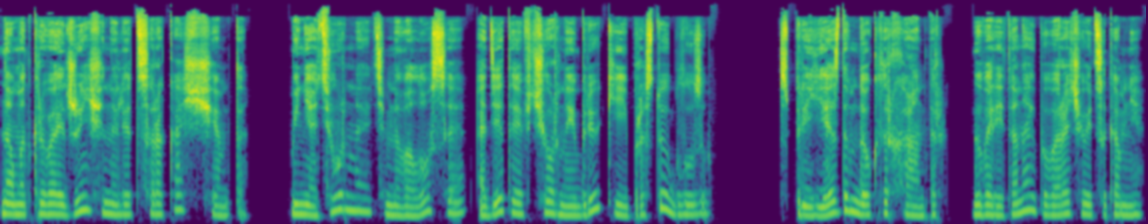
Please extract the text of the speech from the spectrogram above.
Нам открывает женщина лет сорока с чем-то, миниатюрная, темноволосая, одетая в черные брюки и простую блузу. С приездом, доктор Хантер, говорит она и поворачивается ко мне.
